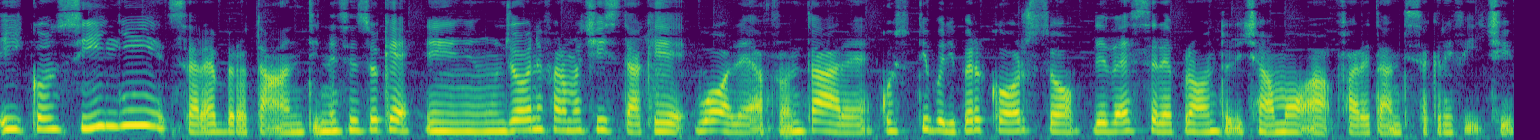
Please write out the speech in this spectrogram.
I consigli sarebbero tanti, nel senso che un giovane farmacista che vuole affrontare questo tipo di percorso deve essere pronto, diciamo, a fare tanti sacrifici,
